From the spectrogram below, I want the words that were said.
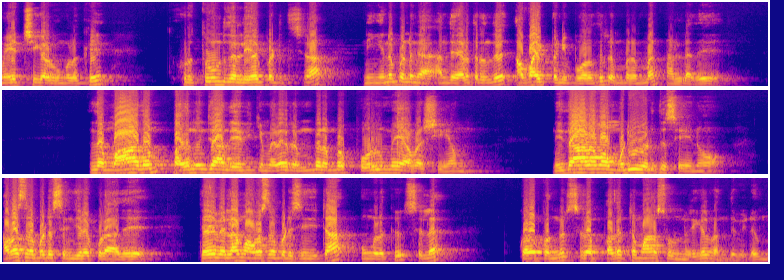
முயற்சிகள் உங்களுக்கு ஒரு தூண்டுதல் ஏற்பட்டுச்சுன்னா நீங்கள் என்ன பண்ணுங்கள் அந்த இடத்துலேருந்து அவாய்ட் பண்ணி போகிறது ரொம்ப ரொம்ப நல்லது. இந்த மாதம் பதினஞ்சாம் தேதிக்கு மேலே ரொம்ப ரொம்ப பொறுமை அவசியம். நிதானமாக முடிவு எடுத்து செய்யணும். அவசரப்பட்டு செஞ்சிடக்கூடாது. தேவையில்லாமல் அவசரப்பட்டு செஞ்சிட்டா உங்களுக்கு சில குழப்பங்கள் சில பதட்டமான சூழ்நிலைகள் வந்துவிடும்.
